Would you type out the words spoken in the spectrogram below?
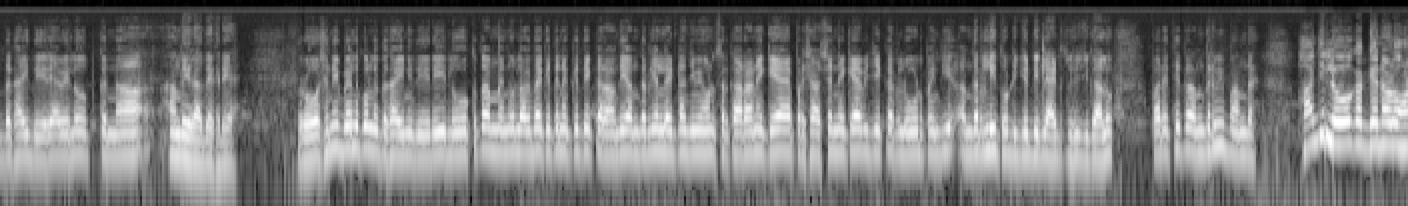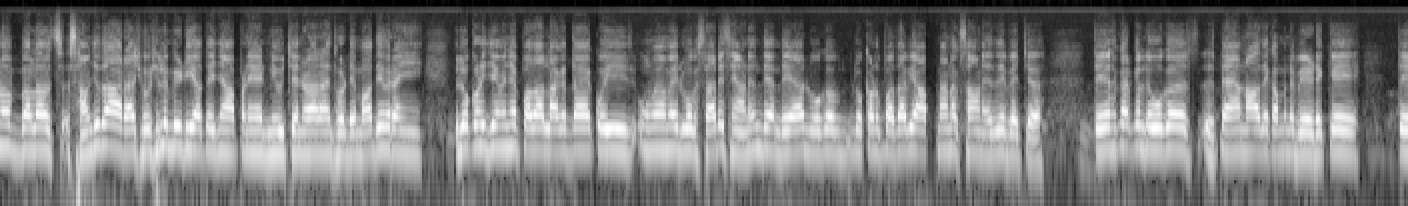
ਦਿਖਾਈ ਦੇ ਰਿਹਾ ਵੇ ਲੋ ਕਿੰਨਾ ਹਨੇਰਾ ਦਿਖ ਰਿਹਾ। ਰੋਸ਼ਨੀ ਬਿਲਕੁਲ ਦਿਖਾਈ ਨਹੀਂ ਦੇ ਰਹੀ। ਲੋਕ ਤਾਂ ਮੈਨੂੰ ਲੱਗਦਾ ਕਿਤੇ ਨਾ ਕਿਤੇ ਘਰਾਂ ਦੇ ਅੰਦਰਲੀਆਂ ਲਾਈਟਾਂ ਜਿਵੇਂ ਹੁਣ ਸਰਕਾਰਾਂ ਨੇ ਕਿਹਾ ਹੈ, ਪ੍ਰਸ਼ਾਸਨ ਨੇ ਕਿਹਾ ਵੀ ਜੇਕਰ ਲੋੜ ਪੈਂਦੀ ਹੈ ਅੰਦਰਲੀ ਤੁਹਾਡੀ ਜਿਹੜੀ ਲਾਈਟ ਤੁਸੀਂ ਜਗਾ ਲਓ, ਪਰ ਇੱਥੇ ਤਾਂ ਅੰਦਰ ਵੀ ਬੰਦ ਹੈ। ਹਾਂਜੀ, ਲੋਕ ਅੱਗੇ ਨਾਲੋਂ ਹੁਣ ਮਤਲਬ ਸਮਝਦਾਰ ਆ ਸੋਸ਼ਲ ਮੀਡੀਆ ਤੇ ਜਾਂ ਆਪਣੇ ਨਿਊਜ਼ ਚੈਨਲਾਂ ਰਾਹੀਂ, ਤੁਹਾਡੇ ਮਾਧਿਅਮ ਰਾਹੀਂ ਲੋਕਾਂ ਨੂੰ ਜਿਵੇਂ ਜਿਵੇਂ ਪਤਾ ਲੱਗਦਾ ਹੈ, ਕੋਈ ਉਵੇਂ ਉਵੇਂ ਲੋਕ ਸਾਰੇ ਸਿਆਣੇ ਹੁੰਦੇ ਜਾਂਦੇ ਆ, ਲੋਕ, ਲੋਕਾਂ ਨੂੰ ਪਤਾ ਵੀ ਆਪਣਾ ਨੁਕਸਾਨ ਇਹਦੇ ਵਿੱਚ। ਤੇ ਇਸ ਕਰਕੇ ਲੋਕ ਟਾਈਮ ਨਾਲ ਦੇ ਕੰਮ ਨਿਬੇੜ ਕੇ ਤੇ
